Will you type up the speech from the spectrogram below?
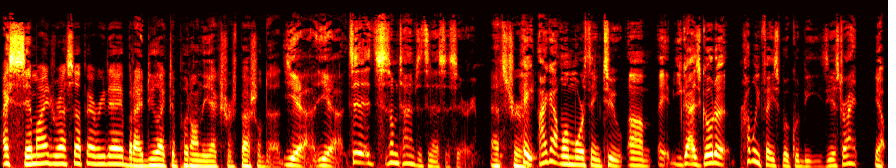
I semi dress up every day, but I do like to put on the extra special duds. Yeah, yeah. It's, it's sometimes it's necessary. That's true. Hey, I got one more thing too. Um, you guys go to probably Facebook would be easiest, right? Yep.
